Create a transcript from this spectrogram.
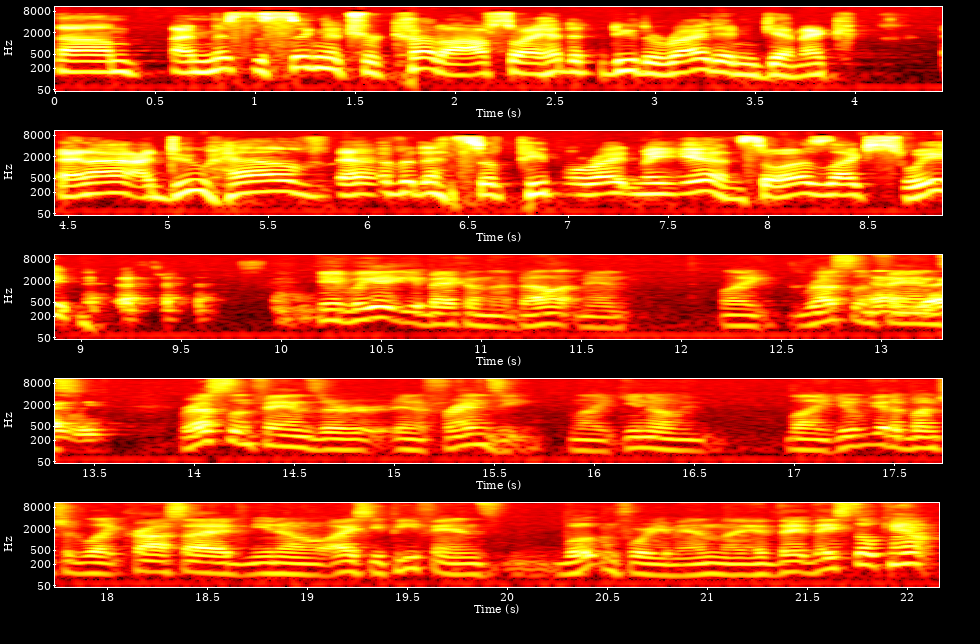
Um, I missed the signature cutoff, so I had to do the write-in gimmick. And I, I do have evidence of people writing me in, so I was like, "Sweet, Dude, we gotta get back on that ballot, man. Like wrestling Yeah, fans, exactly. wrestling fans are in a frenzy. Like you know, like you'll get a bunch of like cross-eyed, you know, ICP fans voting for you, man. Like they they still count.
